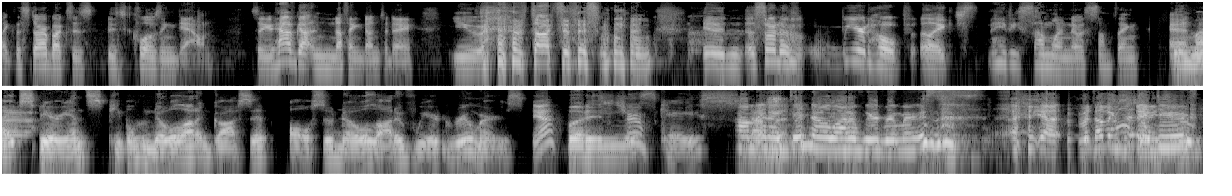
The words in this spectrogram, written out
Like the Starbucks is is closing down. So you have gotten nothing done today. You have talked to this woman in a sort of weird hope, like just maybe someone knows something. In my uh, experience, people who know a lot of gossip also know a lot of weird rumors. yeah, But in true. this case, Um, and I did know a lot of weird rumors. yeah, but nothing's pertaining to dude.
